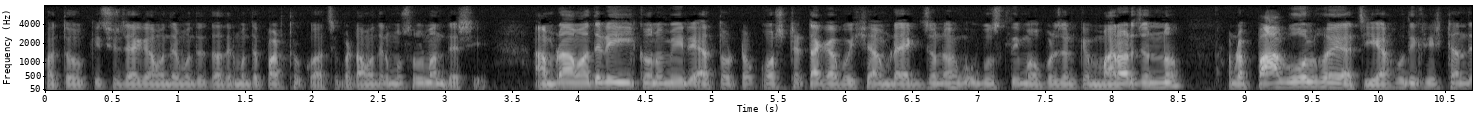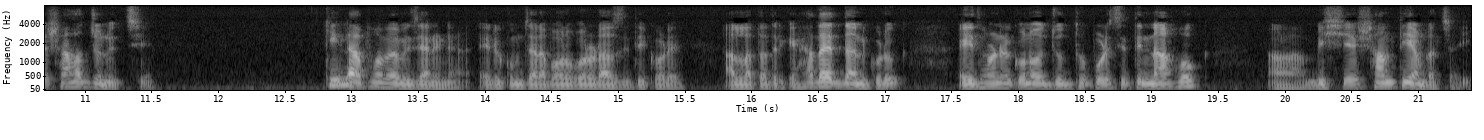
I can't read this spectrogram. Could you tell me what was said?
হয়তো কিছু জায়গা আমাদের মধ্যে, তাদের মধ্যে পার্থক্য আছে বাট আমাদের মুসলমান দেশই। আমরা আমাদের এই ইকোনমির এতটা কষ্টের টাকা পয়সা আমরা একজন মুসলিম অপরজনকে মারার জন্য আমরা পাগল হয়ে আছি, ইয়াহুদি খ্রিস্টানদের সাহায্য নিচ্ছি। কি লাভ হবে আমি জানি না। এরকম যারা বড় বড় রাজনীতি করে, আল্লাহ তাদেরকে হেদায়ত দান করুক। এই ধরনের কোনো যুদ্ধ পরিস্থিতি না হোক বিশ্বে শান্তি আমরা চাই।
